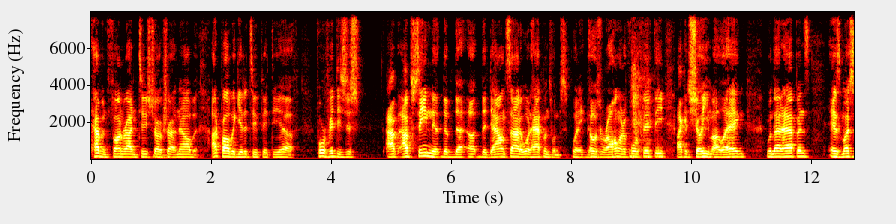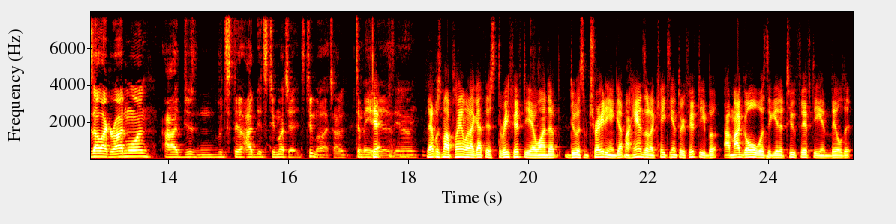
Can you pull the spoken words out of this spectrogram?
having fun riding two strokes right now, but I'd probably get a 250F. 450 is just. I've, I've seen the the the, uh, the downside of what happens when when it goes wrong on a 450. I can show you my leg when that happens. As much as I like riding one, I just would still. I, it's too much. It's too much. I, to me, it Yeah. is. You know. that was my plan when I got this 350. I wound up doing some trading and got my hands on a KTM 350. But uh, my goal was to get a 250 and build it.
